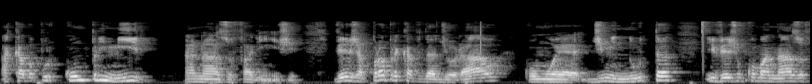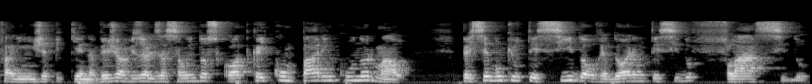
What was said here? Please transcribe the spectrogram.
acaba por comprimir a nasofaringe. Veja a própria cavidade oral, como é diminuta, e vejam como a nasofaringe é pequena. Vejam a visualização endoscópica e comparem com o normal. Percebam que o tecido ao redor é um tecido flácido,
